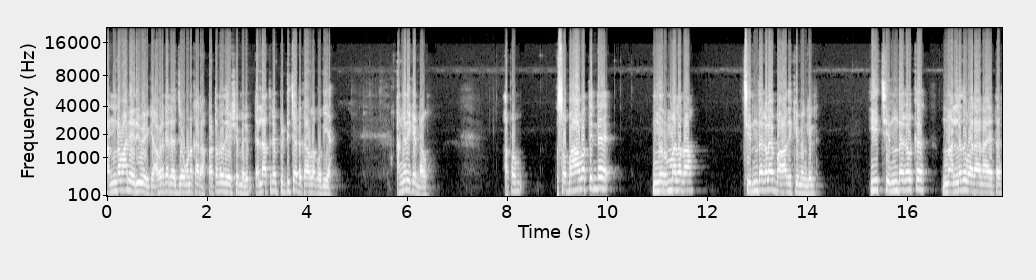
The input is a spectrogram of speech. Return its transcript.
കണ്ടമാനം എരിവ് വയ്ക്കുക അവരൊക്കെ രജോഗുണക്കാരാ. പെട്ടെന്ന് ദേഷ്യം വരും. എല്ലാത്തിനും പിടിച്ചെടുക്കാനുള്ള കൊതിയ. അങ്ങനെയൊക്കെ ഉണ്ടാവും. അപ്പം സ്വഭാവത്തിന്റെ നിർമ്മലത ചിന്തകളെ ബാധിക്കുമെങ്കിൽ ഈ ചിന്തകൾക്ക് നല്ലത് വരാനായിട്ട്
